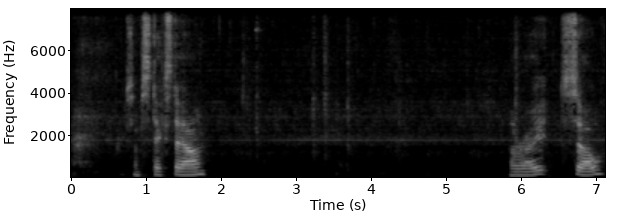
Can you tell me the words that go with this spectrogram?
Bring some sticks down. Alright, so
